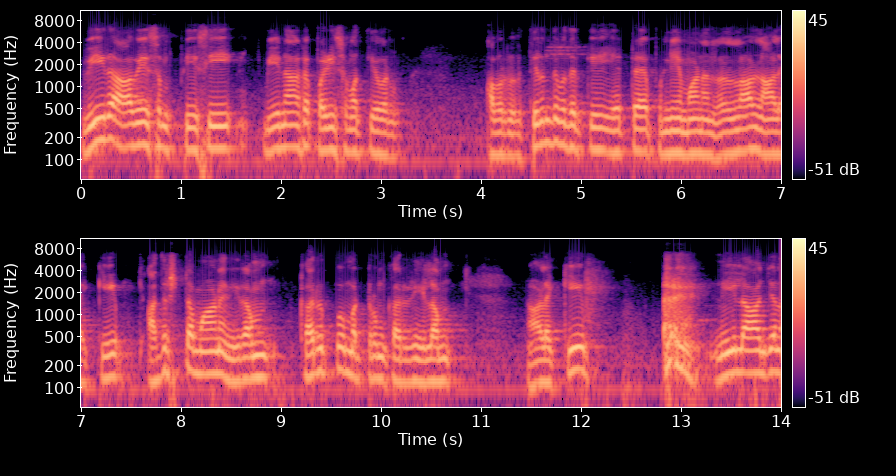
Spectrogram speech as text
வீர ஆவேசம் பேசி வீணாக பழி சுமத்தியவர் அவர்கள் திருந்துவதற்கு ஏற்ற புண்ணியமான நல்ல நாள். நாளைக்கு அதிர்ஷ்டமான நிறம் கருப்பு மற்றும் கருநீலம். நாளைக்கு நீலாஞ்சன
